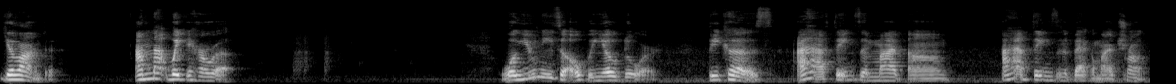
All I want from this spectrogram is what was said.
Yolanda, I'm not waking her up. Well, you need to open your door because I have things in my um I have things in the back of my trunk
